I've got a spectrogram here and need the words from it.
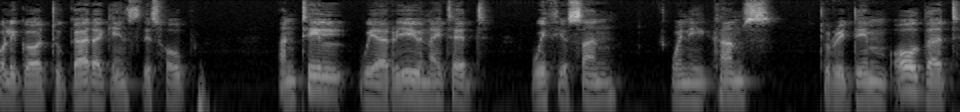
Holy God, to guard against this hope until we are reunited with your Son when he comes to redeem all that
